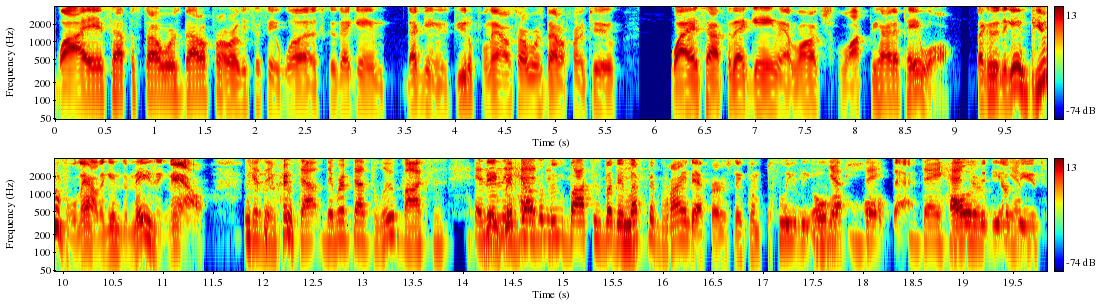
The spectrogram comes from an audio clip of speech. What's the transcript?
why is half a Star Wars Battlefront, or at least I say was, because that game, that game is beautiful now. Star Wars Battlefront 2. Why is half of that game at launch locked behind a paywall? Like the game's beautiful now. The game's amazing now. because they ripped out they ripped out the loot boxes and they then they ripped had out the loot boxes, but they left the grind at first. They completely overhauled Yep, they, that. they had All to- of the DLC is,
